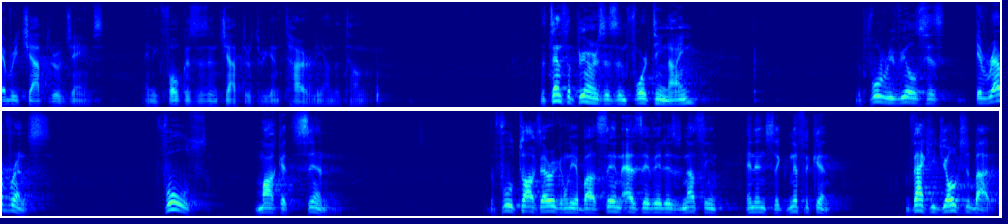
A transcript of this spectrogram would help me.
every chapter of James, and he focuses in chapter 3 entirely on the tongue. The tenth appearance is in 14:9. The fool reveals his irreverence. Fools mock at sin. The fool talks arrogantly about sin as if it is nothing and insignificant. In fact, he jokes about it,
